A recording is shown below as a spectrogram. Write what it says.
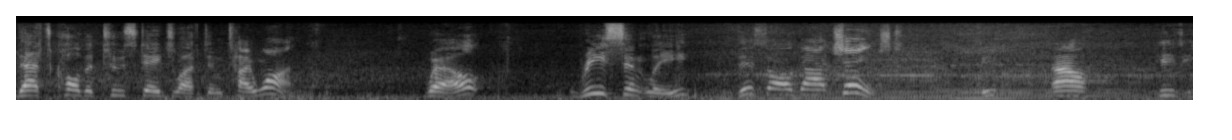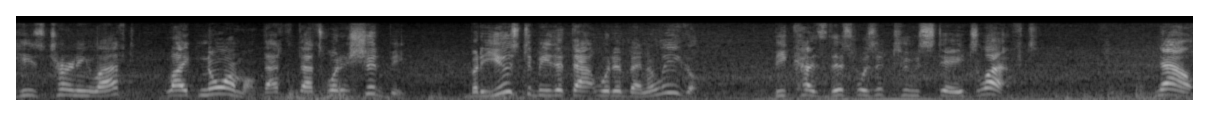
That's called a two-stage left in Taiwan. Well, recently, this all got changed. Now, he's, he's turning left like normal. That's, that's what it should be. But it used to be that that would have been illegal because this was a two-stage left. Now,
